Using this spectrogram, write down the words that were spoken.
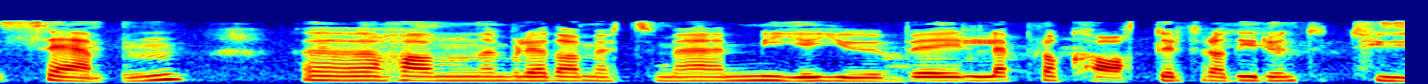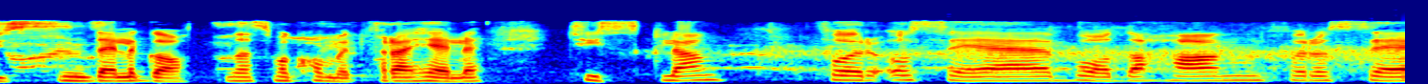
scenen. Eh, han ble da møtt med mye jubel, plakater fra de rundt 1000 delegatene som har kommet fra hele Tyskland, for å se både han, for å se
